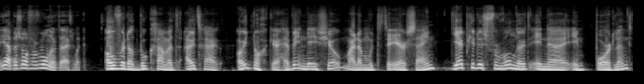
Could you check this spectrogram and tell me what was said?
ja, best wel verwonderd eigenlijk. Over dat boek gaan we het uiteraard ooit nog een keer hebben in deze show, maar dan moet het er eerst zijn. Je hebt je dus verwonderd in, uh, in Portland.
